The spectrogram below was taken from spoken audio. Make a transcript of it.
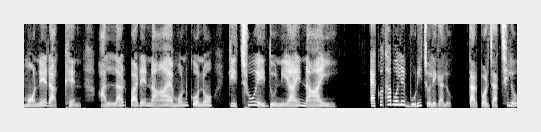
মনে রাখেন আল্লাহর পারে না এমন কোনো কিছু এই দুনিয়ায় নাই। একথা বলে বুড়ি চলে গেল। তারপর যাচ্ছিল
